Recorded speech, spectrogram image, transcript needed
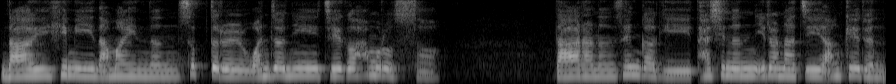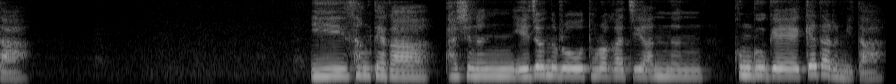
나의 힘이 남아있는 습들을 완전히 제거함으로써 나라는 생각이 다시는 일어나지 않게 된다. 이 상태가 다시는 예전으로 돌아가지 않는 궁극의 깨달음이다.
